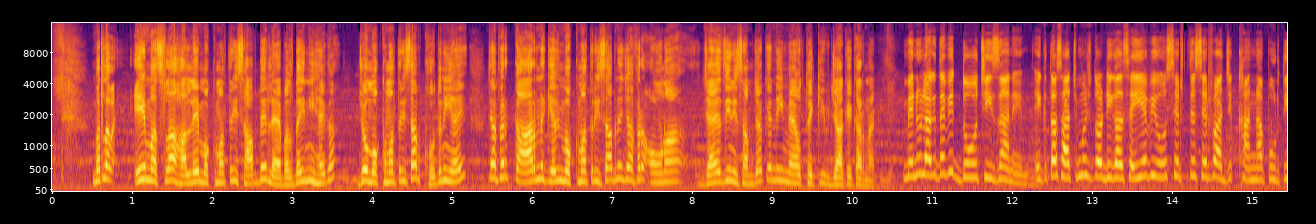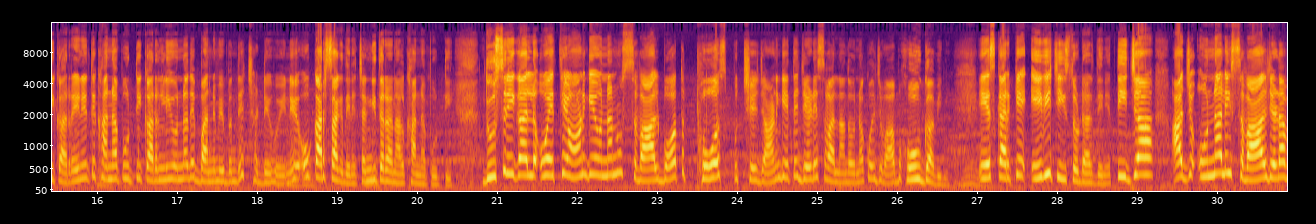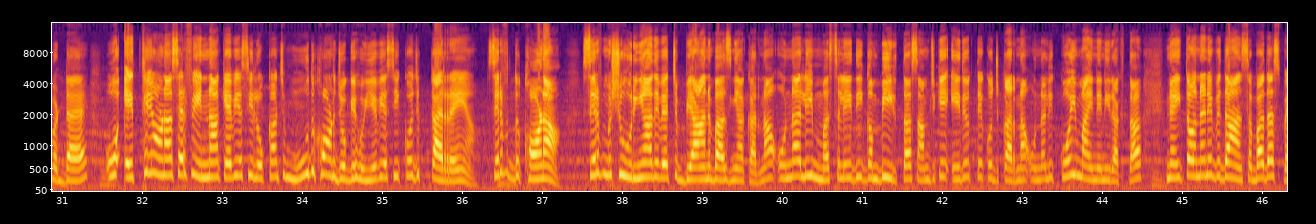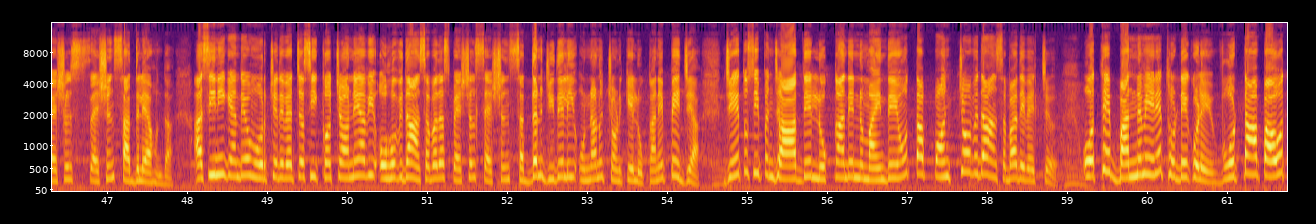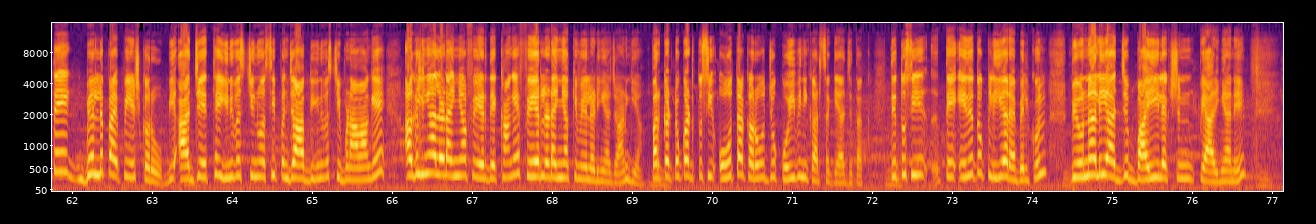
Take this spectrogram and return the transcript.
ਮਤਲਬ ਇਹ ਮਸਲਾ ਹਾਲੇ ਮੁੱਖ ਮੰਤਰੀ ਸਾਹਿਬ ਦੇ ਲੈਵਲ ਦਾ ਹੀ ਨਹੀਂ ਹੈਗਾ। ਜੋ ਮੁੱਖ ਮੰਤਰੀ ਸਾਹਿਬ ਖੁਦ ਨਹੀਂ ਆਏ ਜਾਂ ਫਿਰ ਕਾਰਨ ਕੀ ਹੈ ਵੀ ਮੁੱਖ ਮੰਤਰੀ ਸਾਹਿਬ ਨੇ ਜਾਂ ਫਿਰ ਆਉਣਾ ਜਾਇਜ਼ ਹੀ ਨਹੀਂ ਸਮਝਿਆ ਕਿ ਨਹੀਂ ਮੈਂ ਉੱਥੇ ਕੀ ਜਾ ਕੇ ਕਰਨਾ ਕੀ ਹੈ? ਮੈਨੂੰ ਲੱਗਦਾ ਵੀ ਦੋ ਚੀਜ਼ਾਂ ਨੇ। ਇੱਕ ਤਾਂ ਸੱਚਮੁੱਚ ਤੁਹਾਡੀ ਗੱਲ ਸਹੀ ਹੈ ਵੀ ਉਹ ਸਿਰਫ ਤੇ ਸਿਰਫ ਅੱਜ ਖਾਨਾ ਪੂਰਤੀ ਕਰ ਰਹੇ ਨੇ ਤੇ ਖਾਨਾ ਪੂਰਤੀ ਕਰਨ ਲਈ ਉਹਨਾਂ ਦੇ 92 ਬੰਦੇ ਛੱਡੇ ਹੋਏ ਨੇ। ਉਹ ਕਰ ਸਕਦੇ ਨੇ ਚੰਗੀ ਤਰ੍ਹਾਂ ਨਾਲ ਖਾਨਾ ਪੂਰਤੀ। ਦੂਸਰੀ ਗੱਲ, ਉਹ ਇੱਥੇ ਆਉਣਗੇ, ਉਹਨਾਂ ਨੂੰ ਸਵਾਲ ਬਹੁਤ ਠੋਸ ਪੁੱਛੇ ਜਾਣਗੇ ਤੇ ਜਿਹੜੇ ਸਵਾਲਾਂ ਦਾ ਉਹਨਾਂ ਕੋਲ ਜਵਾਬ ਹੋਊਗਾ ਵੀ ਨਹੀਂ। ਇਸ ਕਰਕੇ ਇਹ ਵੀ ਚੀਜ਼ ਤੋਂ ਡਰਦੇ ਨੇ। ਤੀਜਾ, ਅੱਜ ਉਹਨਾਂ ਲਈ ਸਵਾਲ ਜਿਹੜਾ ਵੱਡਾ ਹੈ, ਉਹ ਇੱਥੇ ਆਉਣਾ ਸਿਰਫ ਇੰਨਾ ਕਹਿ ਵੀ ਅਸੀਂ ਲੋਕਾਂ 'ਚ ਮੂੰਹ ਦਿਖਾਉਣ ਜੋਗੇ ਹੋਈਏ ਵੀ ਅਸੀਂ ਕੁਝ ਕਰ ਰਹੇ ਹਾਂ। ਸਿਰਫ ਦਿਖਾਉਣਾ। ਸਿਰਫ ਮਸ਼ਹੂਰੀਆਂ ਦੇ ਵਿੱਚ ਬਿਆਨਬਾਜ਼ੀਆਂ ਕਰਨਾ, ਉਹਨਾਂ ਲਈ ਮਸਲੇ ਦੀ ਗੰਭੀਰਤਾ ਸਮਝ ਕੇ ਇਹਦੇ ਉੱਤੇ ਕੁਝ ਕਰਨਾ, ਉਹਨਾਂ ਲਈ ਕੋਈ ਮਾਇਨੇ ਨਹੀਂ ਰੱਖਦਾ। ਨਹੀਂ ਤਾਂ ਉਹਨਾਂ ਨੇ ਵਿਧਾਨ ਸਭਾ ਦਾ ਸਪੈਸ਼ਲ ਸੈਸ਼ਨ ਸੱਦ ਲਿਆ ਹੁੰਦਾ। ਅਸੀਂ ਨਹੀਂ ਕਹਿੰਦੇ ਉਹ ਮੋਰਚੇ ਦੇ ਵਿੱਚ ਅਸੀਂ ਕੋ ਚਾਹੁੰਦੇ ਆ ਵੀ ਉਹ ਵਿਧਾਨ ਸਭਾ ਦਾ ਸਪੈਸ਼ਲ ਸੈਸ਼ਨ ਸੱਦਣ, ਜਿਹਦੇ ਲਈ ਉਹਨਾਂ ਨੂੰ ਚੁਣ ਕੇ ਲੋਕਾਂ ਨੇ ਭੇਜਿਆ। ਜੇ ਤੁਸੀਂ ਪੰਜਾਬ ਦੇ ਲੋਕਾਂ ਦੇ ਨੁਮਾਇੰਦੇ ਹੋ, ਤਾਂ ਪਹੁੰਚੋ ਵਿਧਾਨ ਸਭਾ ਦੇ ਵਿੱਚ। ਉੱਥੇ 92 ਨੇ ਤੁਹਾਡੇ ਕੋਲੇ। ਵੋਟਾਂ ਪਾਓ ਤੇ ਬਿੱਲ ਪੇ- ਪੇਸ਼ ਕਰੋ ਵੀ ਅੱਜ ਇੱਥੇ ਯੂਨੀਵਰਸਿਟੀ ਨੂੰ ਅਸੀਂ ਪੰਜਾਬ ਦੀ ਯੂਨੀਵਰਸਿਟੀ ਬਣਾਵਾਂਗੇ। ਅਗਲੀਆਂ ਲੜਾਈਆਂ ਫੇਰ ਦੇਖਾਂਗੇ। ਫੇਰ ਲੜਾਈਆਂ ਕਿਵੇਂ ਲੜੀਆਂ ਜਾਣਗੀਆਂ। ਪਰ ਘੱਟੋ ਘੱਟ ਤੁਸੀਂ ਉਹ ਤਾਂ ਕਰੋ ਜੋ ਕੋਈ ਵੀ ਨਹੀਂ ਕਰ ਸਕਿਆ ਅੱਜ ਤੱਕ। ਤੇ ਤੁਸੀਂ ਤੇ ਇਹਦੇ ਤੋਂ ਕਲੀਅਰ ਹੈ ਬਿਲਕੁਲ ਵੀ ਉਹਨਾਂ ਲਈ ਅੱਜ ਬਾਈ ਇਲੈਕਸ਼ਨ ਪਿਆਰੀਆਂ ਨੇ।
